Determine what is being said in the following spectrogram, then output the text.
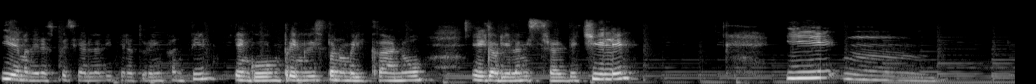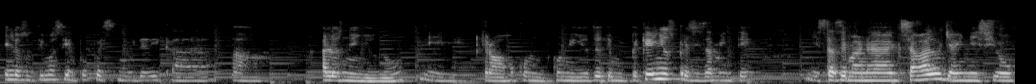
y de manera especial la literatura infantil. Tengo un premio hispanoamericano, el Gabriela Mistral de Chile. Y mm, en los últimos tiempos, pues muy dedicada a, a los niños, ¿no? Eh, trabajo con, con, niños desde muy pequeños, precisamente esta semana, el sábado, ya inició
